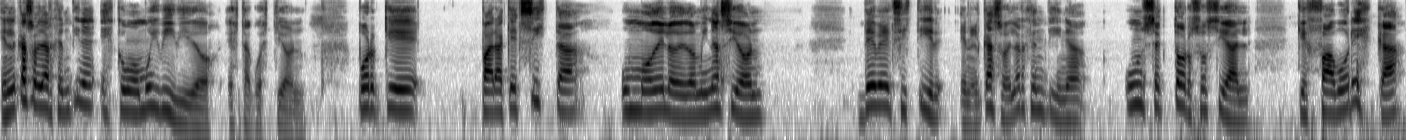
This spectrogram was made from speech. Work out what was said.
En el caso de la Argentina es como muy vívido esta cuestión, porque para que exista un modelo de dominación, debe existir, en el caso de la Argentina, un sector social que favorezca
